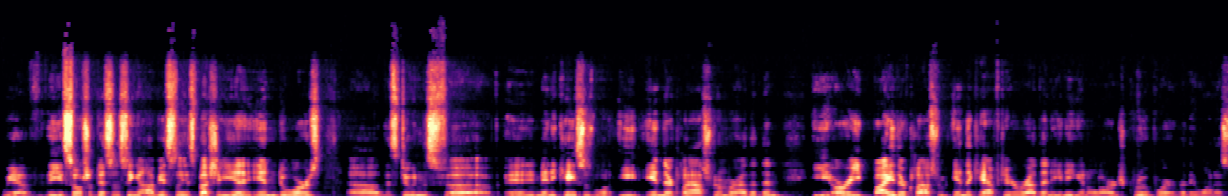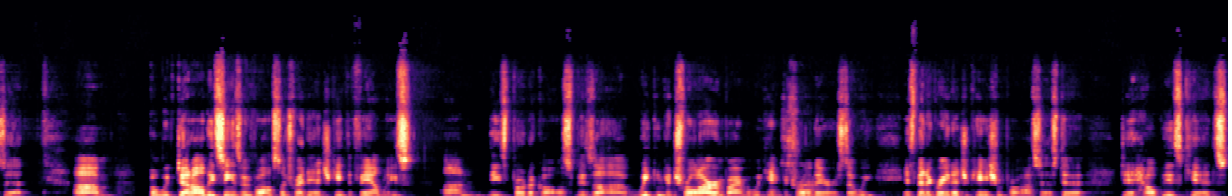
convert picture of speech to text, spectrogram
we have the social distancing, obviously, especially in, indoors. Uh, the students, uh, in many cases, will eat in their classroom rather than eat or eat by their classroom in the cafeteria rather than eating in a large group wherever they want to sit. Um, but we've done all these things, and we've also tried to educate the families on these protocols because uh, we can control our environment, we can't control Sure. theirs. So we, it's been a great education process to to help these kids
